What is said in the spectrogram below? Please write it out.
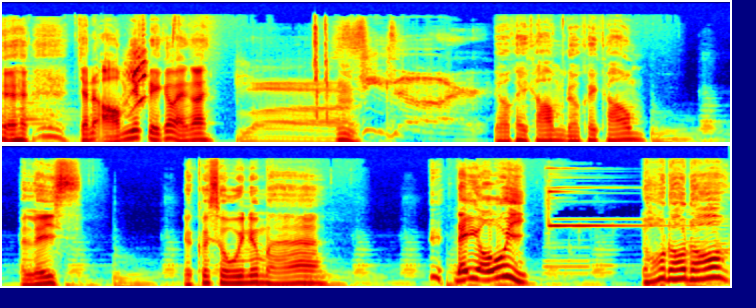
Cho nó ổn nhất đi các bạn ơi. Ừ. Được hay không Được hay không Please Đừng có xui nữa mà Đây rồi Đó đó đó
